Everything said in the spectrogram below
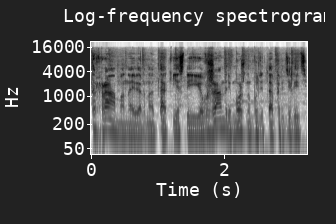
драма, наверное, так, если ее в жанре можно будет определить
